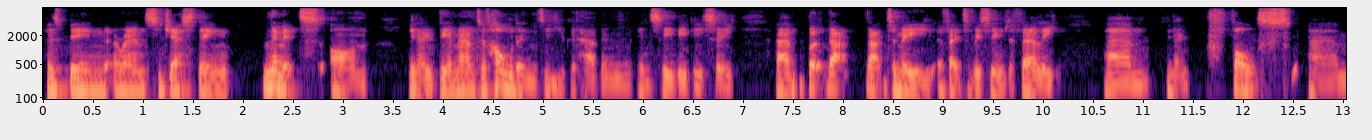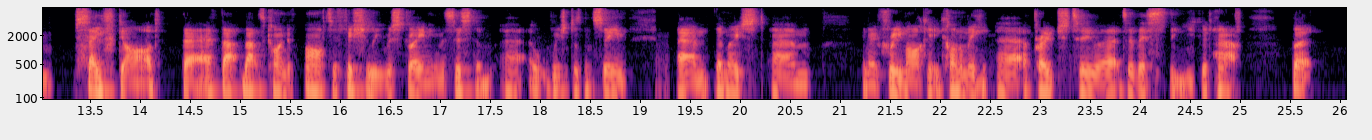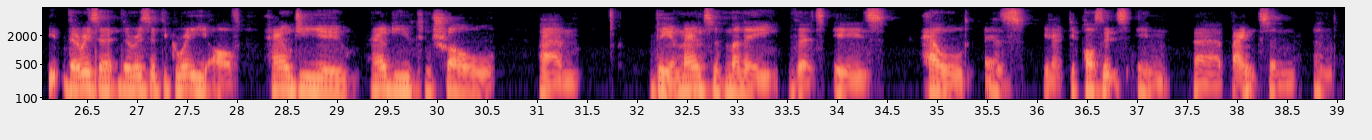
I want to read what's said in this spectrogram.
has been around suggesting limits on you know the amount of holdings that you could have in in CBDC. Um, but that that to me effectively seems a fairly um, you know false safeguard there that that's kind of artificially restraining the system uh, which doesn't seem um, the most um, you know free market economy uh, approach to uh, to this that you could have. But there is a there is a degree of how do you how do you control um, the amount of money that is held as you know deposits in uh, banks and and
